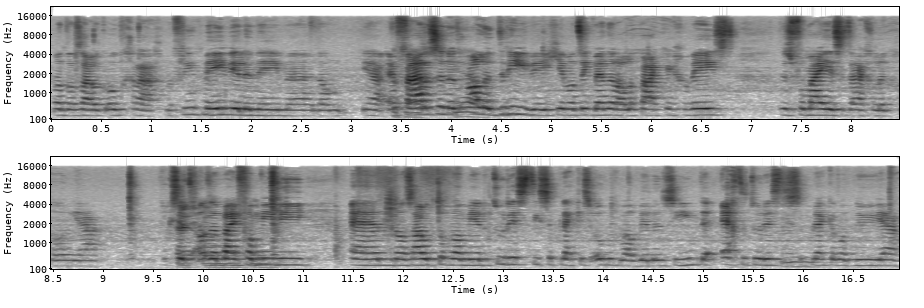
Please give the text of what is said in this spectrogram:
Want dan zou ik ook graag mijn vriend mee willen nemen. Dan ja, ervaren ze het ja. alle drie, weet je. Want ik ben er al een paar keer geweest. Dus voor mij is het eigenlijk gewoon, ja, ik zit altijd bij familie. En dan zou ik toch wel meer de toeristische plekjes ook nog wel willen zien. De echte toeristische Mhm. plekken. Want nu, ja,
